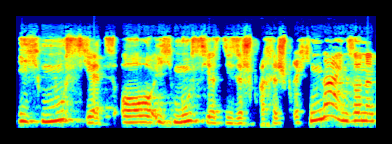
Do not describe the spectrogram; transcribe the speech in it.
ich muss jetzt, oh, ich muss jetzt diese Sprache sprechen. Nein, sondern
